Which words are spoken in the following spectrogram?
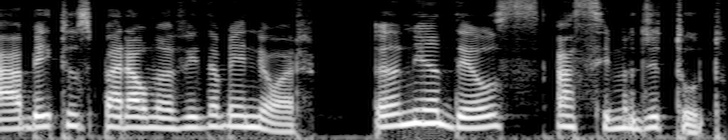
Hábitos para uma vida melhor. Ame a Deus acima de tudo.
